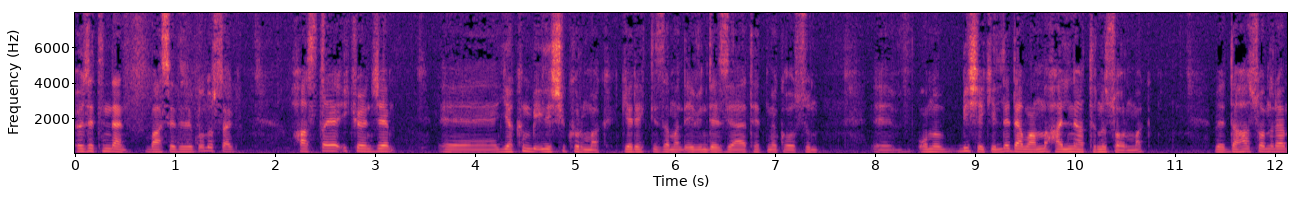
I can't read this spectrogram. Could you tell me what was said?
özetinden bahsedecek olursak hastaya ilk önce e, yakın bir ilişki kurmak, gerektiği zaman evinde ziyaret etmek olsun, e, onu bir şekilde devamlı halini hatırını sormak ve daha sonra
